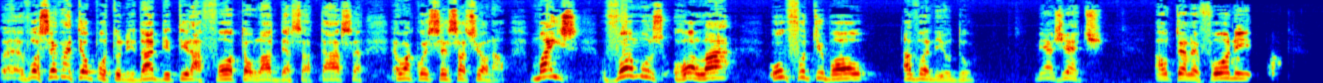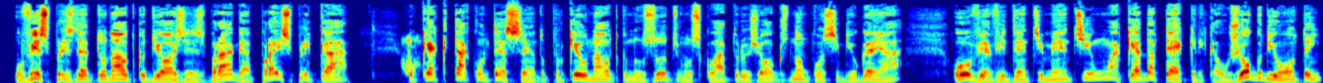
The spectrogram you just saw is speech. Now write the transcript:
É, você vai ter oportunidade de tirar foto ao lado dessa taça. É uma coisa sensacional. Mas vamos rolar o futebol Avanildo. Minha gente, ao telefone, o vice-presidente do Náutico, Diógenes Braga, para explicar o que é que está acontecendo, porque o Náutico nos últimos quatro jogos não conseguiu ganhar, houve evidentemente uma queda técnica. O jogo de ontem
